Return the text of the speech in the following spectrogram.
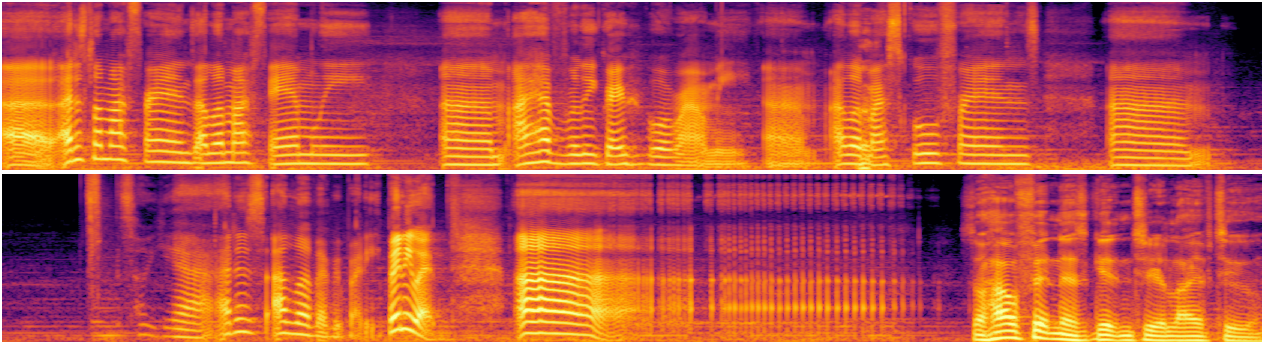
uh, I just love my friends. I love my family. Um, I have really great people around me. Um, I love my school friends. Um, so yeah, I just I love everybody. But anyway, uh, So how fitness get into your life too?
